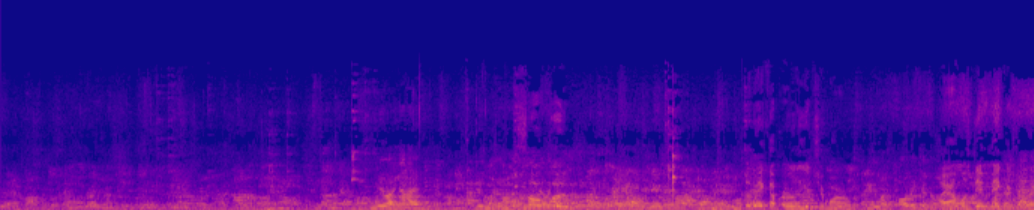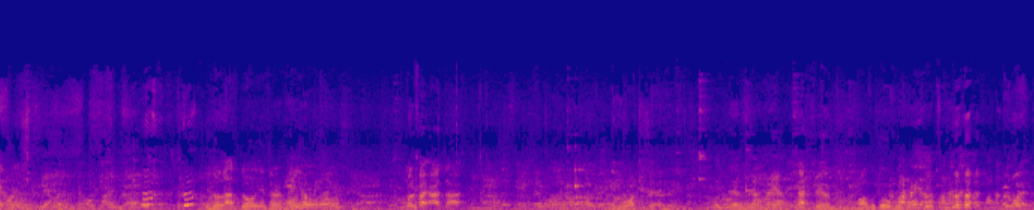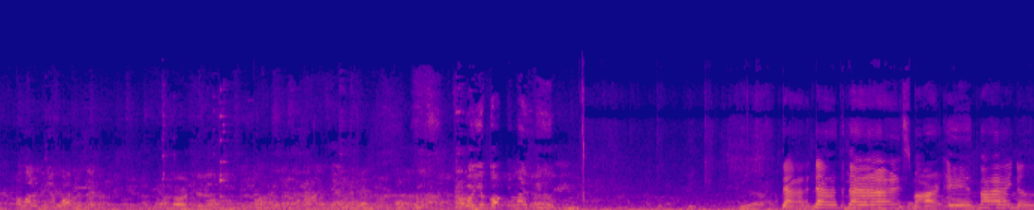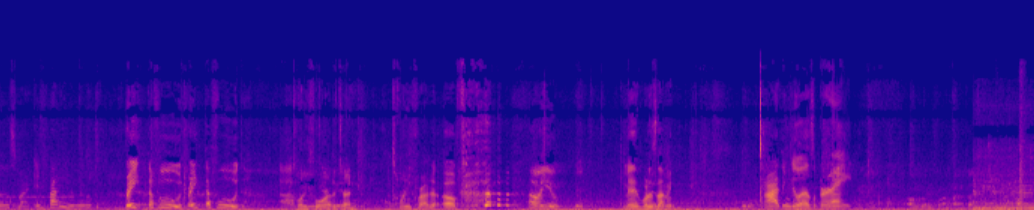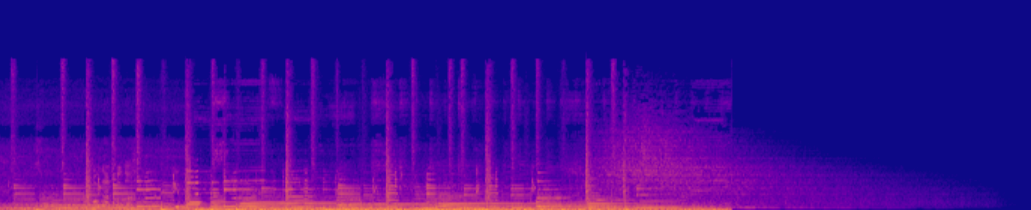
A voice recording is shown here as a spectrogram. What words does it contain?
như là So good. To wake up earlier tomorrow. I almost didn't make it for breakfast. you know that's going into her video, right? What if I add that? Nobody watches it anyway. That's true. All the gophers. Wait, what? A lot of camp watches it. Oh, shit. Well, you're blocking my view. Yeah. Da, da, da, da. Smart and final. Smart and final. Rate the food. Rate the food. 24 out of 10. 24 out of. Oh. How are you? Mid. What does that mean? I think it was great. Hold on, hold on.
